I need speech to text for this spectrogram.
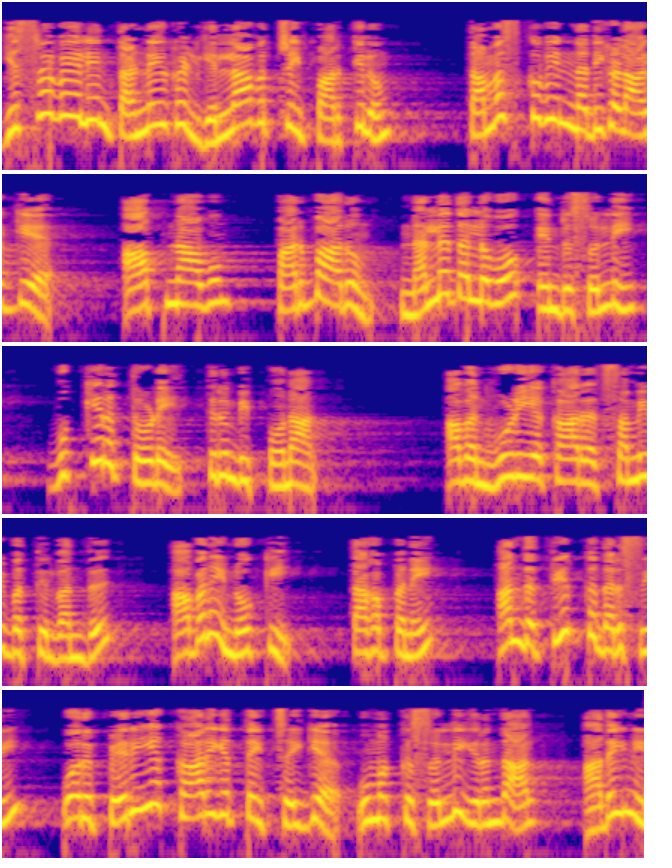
இஸ்ரவேலின் தண்ணீர்கள் எல்லாவற்றை பார்க்கிலும் தமஸ்குவின் நதிகளாகிய ஆப்னாவும் பர்பாரும் நல்லதல்லவோ என்று சொல்லி உக்கிரத்தோடே திரும்பிப் போனான். அவன் ஊழியக்காரர் சமீபத்தில் வந்து அவனை நோக்கி தகப்பனே அந்த தீர்க்கதரிசி ஒரு பெரிய காரியத்தை செய்ய உமக்கு சொல்லி இருந்தால் அதை நீ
